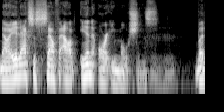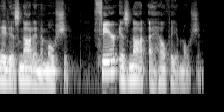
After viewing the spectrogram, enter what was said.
Now, it acts itself out in our emotions, mm-hmm. but it is not an emotion. Fear is not a healthy emotion,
